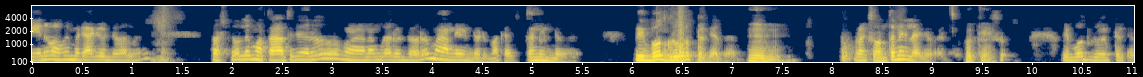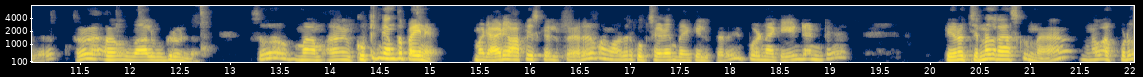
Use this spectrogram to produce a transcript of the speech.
నేను అమ్మాయి మా డాడీ ఉండేవాళ్ళం. ఫస్ట్ వాళ్ళు మా తాతగారు మా నాన్నమ్మ గారు ఉండేవారు మా అన్నయ్య ఉండాడు మా తను ఉండేవారు. We both grew up together నాకు సొంతనే లేగేవాడు okay. We both grew up together so వాళ్ళ ముగ్గురు ఉండేవారు. సో మా కుకింగ్ అంతా పైనే. మా డాడీ ఆఫీస్కి వెళ్ళిపోయారు మా మదర్ కుక్ చేయడం పైకి వెళ్ళిపోయారు. ఇప్పుడు నాకు ఏంటంటే నేను చిన్నది రాసుకున్నా. నువ్వు అప్పుడు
